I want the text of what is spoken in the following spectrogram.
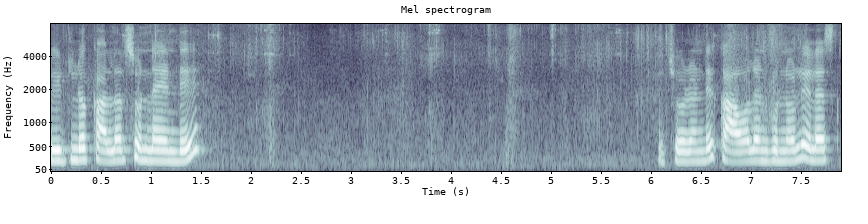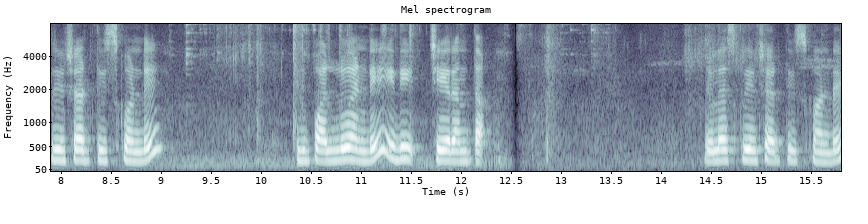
వీటిలో కలర్స్ ఉన్నాయండి. చూడండి కావాలనుకున్న వాళ్ళు ఇలా స్క్రీన్ షాట్ తీసుకోండి. ఇది పళ్ళు అండి ఇది చీరంతా. ఇలా స్క్రీన్ షాట్ తీసుకోండి.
